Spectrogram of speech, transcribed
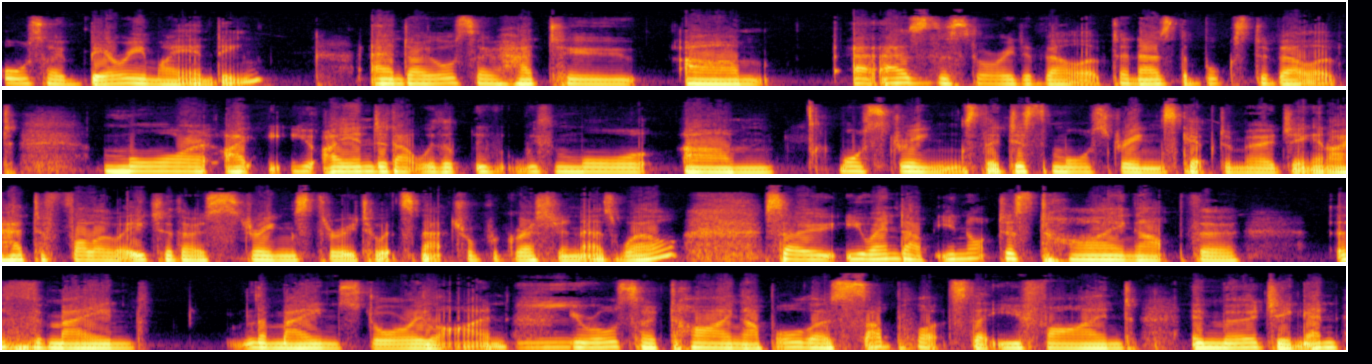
also bury my ending, and I also had to, um, as the story developed and as the books developed, more I I ended up with with more um, more strings. There just more strings kept emerging, and I had to follow each of those strings through to its natural progression as well. So you end up you're not just tying up the the main the main storyline, mm. you're also tying up all those subplots that you find emerging. And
